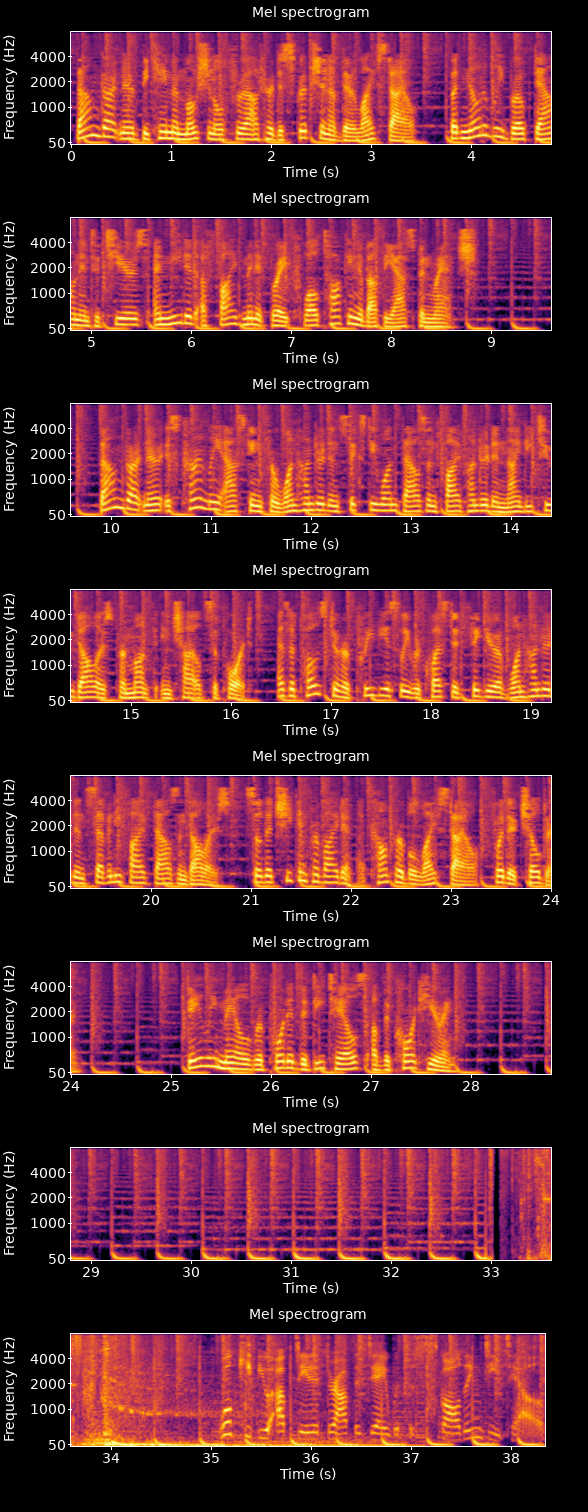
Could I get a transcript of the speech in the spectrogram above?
Baumgartner became emotional throughout her description of their lifestyle, but notably broke down into tears and needed a five-minute break while talking about the Aspen Ranch. Baumgartner is currently asking for $161,592 per month in child support, as opposed to her previously requested figure of $175,000, so that she can provide a, a comparable lifestyle for their children. Daily Mail reported the details of the court hearing. We'll keep you updated throughout the day with the scalding details.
